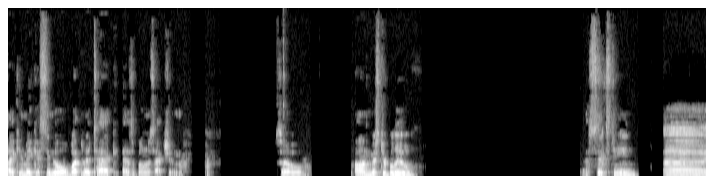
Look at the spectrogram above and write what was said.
I can make a single weapon attack as a bonus action. So on Mr. Blue, a 16, Uh,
